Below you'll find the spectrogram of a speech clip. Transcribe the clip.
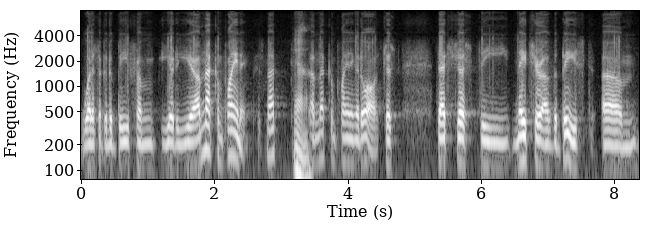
what is it going to be from year to year. I'm not complaining. It's not. Yeah. I'm not complaining at all. It's just that's just the nature of the beast. Um,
